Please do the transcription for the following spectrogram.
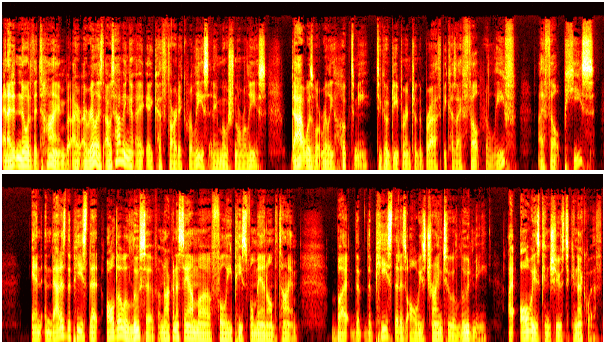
And I didn't know it at the time, but I, I realized I was having a, a cathartic release, an emotional release. That was what really hooked me to go deeper into the breath because I felt relief I felt peace. And, and that is the peace that, although elusive, I'm not going to say I'm a fully peaceful man all the time, but the, the peace that is always trying to elude me, I always can choose to connect with.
